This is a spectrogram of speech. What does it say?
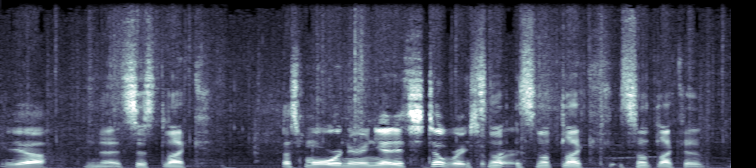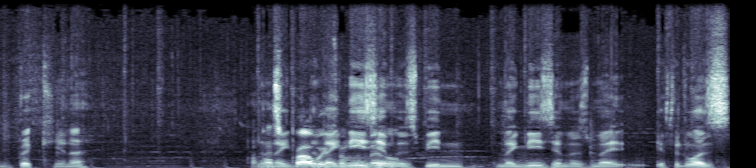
Yeah, You know, it's just like that's more ordinary, and yet it still breaks it's apart. not. It's not like it's not like a brick. You know. and the, that's mag- probably the magnesium the has been the magnesium has made if it was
